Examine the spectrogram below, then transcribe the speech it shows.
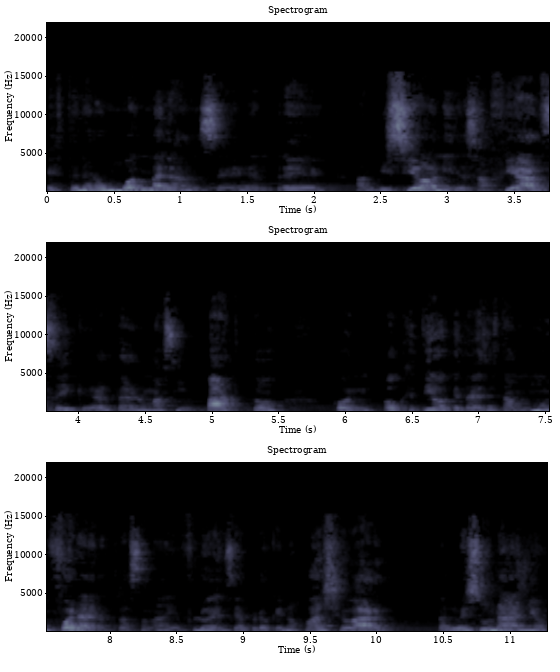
es tener un buen balance entre ambición y desafiarse y querer tener más impacto, con objetivos que tal vez están muy fuera de nuestra zona de influencia, pero que nos va a llevar tal vez un año,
